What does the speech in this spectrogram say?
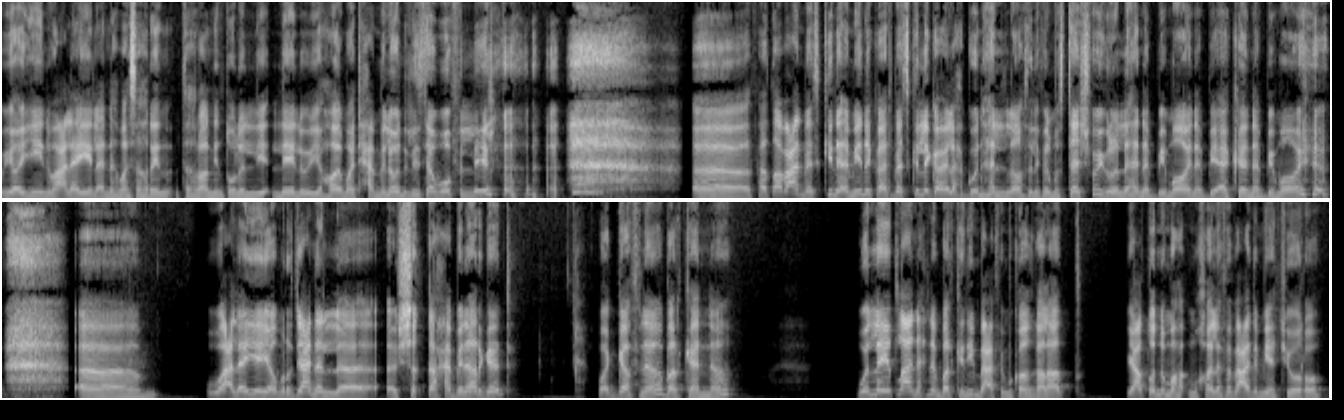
وجايين وعلي لأنهم سهرين سهرانين طول الليل ويا هاي ما يتحملون اللي سووه في الليل. آه فطبعا مسكينة أمينة كانت بس كلها قاعد يلحقون هالناس اللي في المستشفى ويقولون لها نبي ماي نبي أكل نبي ماي. آه وعلي يوم رجعنا الشقة حبينا نرقد وقفنا parkنا. ولا يطلع ان إحنا مبركنين بعد في مكان غلط. يعطونا مخالفة بعد 100 يورو.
